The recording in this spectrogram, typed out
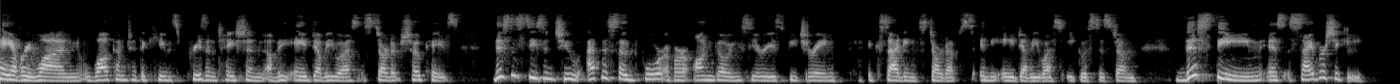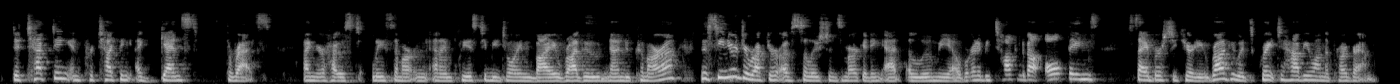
Hey everyone, welcome to theCUBE's presentation of the AWS Startup Showcase. This is season two, episode four of our ongoing series featuring exciting startups in the AWS ecosystem. This theme is cybersecurity, detecting and protecting against threats. I'm your host, Lisa Martin, and I'm pleased to be joined by Raghu Nandakumara, the Senior Director of Solutions Marketing at Illumio. We're going to be talking about all things cybersecurity. Raghu, it's great to have you on the program.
